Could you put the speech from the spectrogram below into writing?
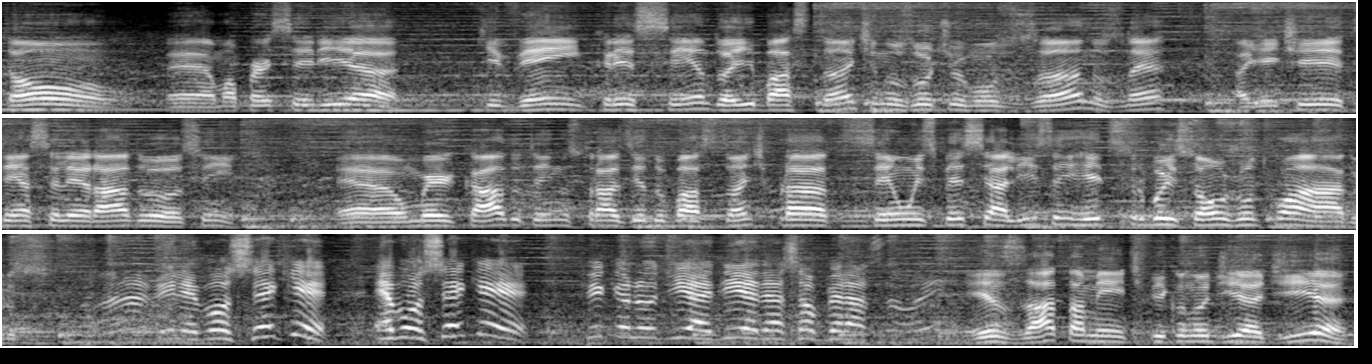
Então é uma parceria que vem crescendo aí bastante nos últimos anos, né? A gente tem acelerado assim, é, o mercado tem nos trazido bastante para ser um especialista em redistribuição junto com a Agros. Maravilha, e você que é você que fica no dia a dia dessa operação, hein? Exatamente, fico no dia a dia,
